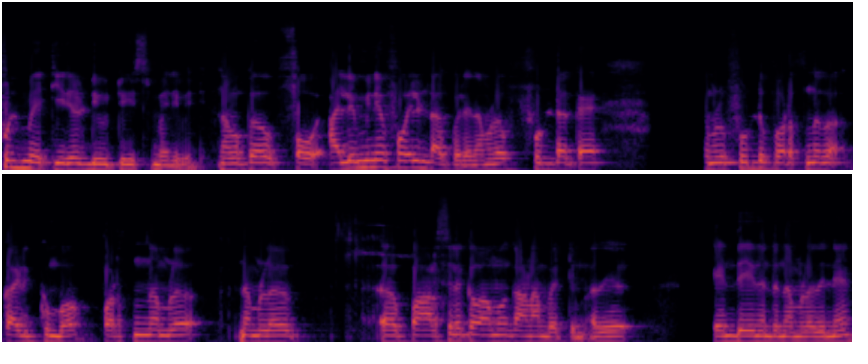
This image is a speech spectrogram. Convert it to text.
food material due to is malleability നമുക്ക് ഫോ അലൂമിനിയം ഫോയിൽ ഉണ്ടാക്കില്ലേ നമ്മൾ ഫുഡൊക്കെ നമ്മൾ ഫുഡ് പുറത്തുനിന്ന് കഴിക്കുമ്പോൾ പുറത്തുനിന്ന് നമ്മൾ നമ്മൾ പാർസലൊക്കെ വാങ്ങുമ്പോൾ കാണാൻ പറ്റും. അത് എന്ത് ചെയ്യുന്നുണ്ട്? നമ്മളതിനെ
